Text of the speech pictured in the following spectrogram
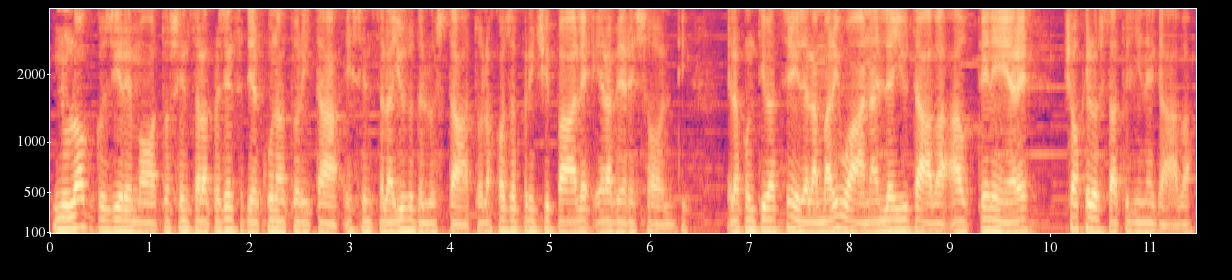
In un luogo così remoto, senza la presenza di alcuna autorità e senza l'aiuto dello Stato, la cosa principale era avere soldi e la coltivazione della marijuana li aiutava a ottenere ciò che lo Stato gli negava.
